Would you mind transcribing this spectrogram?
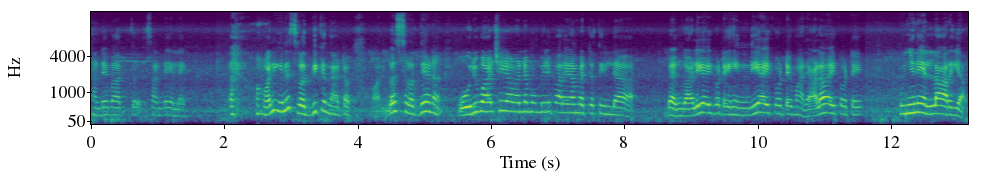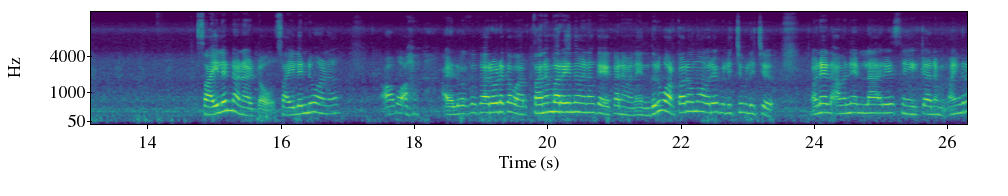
സൺഡേ ബാത്ത് സൺഡേ അല്ലേ? അവനിങ്ങനെ ശ്രദ്ധിക്കുന്ന കേട്ടോ. നല്ല ശ്രദ്ധയാണ്. ഒരു ഭാഷയും അവന്റെ മുമ്പിൽ പറയാൻ പറ്റത്തില്ല. ബംഗാളി ആയിക്കോട്ടെ ഹിന്ദി ആയിക്കോട്ടെ മലയാളം ആയിക്കോട്ടെ കുഞ്ഞിനെ എല്ലാം അറിയാം. സൈലന്റ് ആണ് കേട്ടോ. സൈലന്റുമാണ് ആ അയൽവക്കക്കാരോടൊക്കെ വർത്താനം പറയുന്ന വേണം കേൾക്കാൻ. അവനെ എന്തൊരു വർത്തമാനമൊന്നും അവരെ വിളിച്ച് വിളിച്ച്. അവനെ അവനെ എല്ലാവരെയും സ്നേഹിക്കാനും ഭയങ്കര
